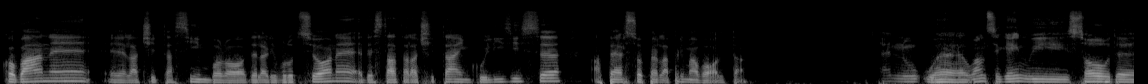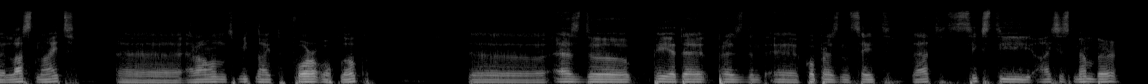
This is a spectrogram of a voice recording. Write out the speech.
Kobane è la città simbolo della rivoluzione ed è stata la città in cui l'ISIS ha perso per la prima volta. And uh, once again, we saw the last night, uh, around midnight, four o'clock, the, as the PYD president, uh, co-president said that 60 ISIS member uh,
